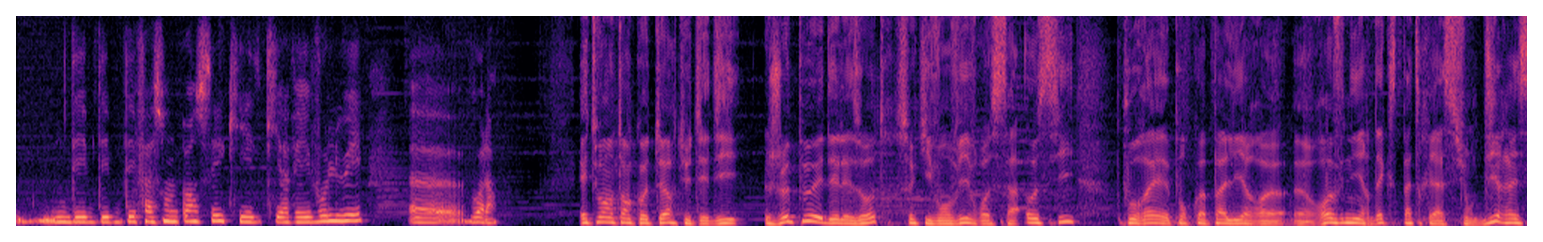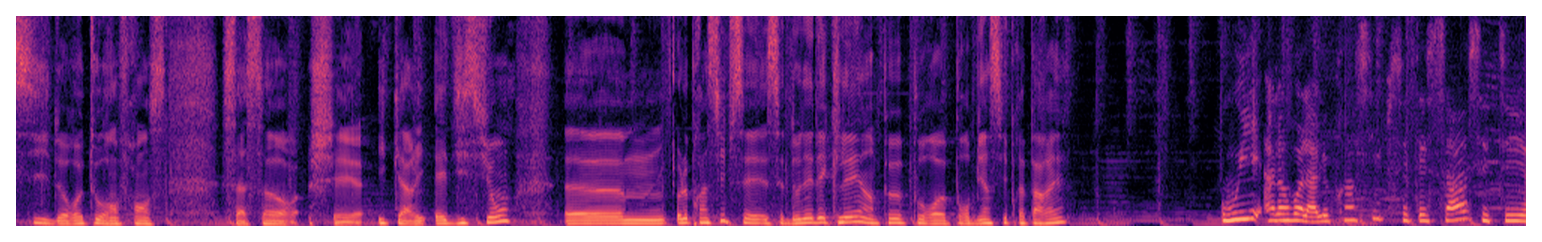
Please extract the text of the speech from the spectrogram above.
des, des, façons de penser qui, qui avaient évolué. voilà. Et toi, en tant qu'auteur, tu t'es dit, je peux aider les autres, ceux qui vont vivre ça aussi pourraient, pourquoi pas lire euh, euh, Revenir d'expatriation, 10 récits de retour en France. Ça sort chez Ikari Édition. Euh, le principe, c'est de donner des clés un peu pour, pour bien s'y préparer? Oui, alors voilà, le principe c'était ça, c'était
